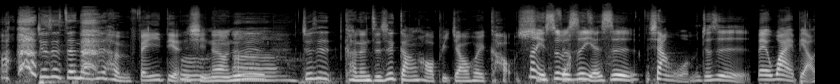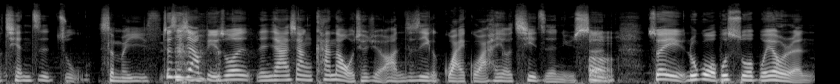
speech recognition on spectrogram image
就是真的是很非典型那种，就是就是可能只是刚好比较会考试。那你是不是也是像我们，就是被外表牵制住？什么意思？就是像比如说，人家像看到我就觉得啊，你就是一个乖乖、很有气质的女生。所以如果我不说，不会有人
